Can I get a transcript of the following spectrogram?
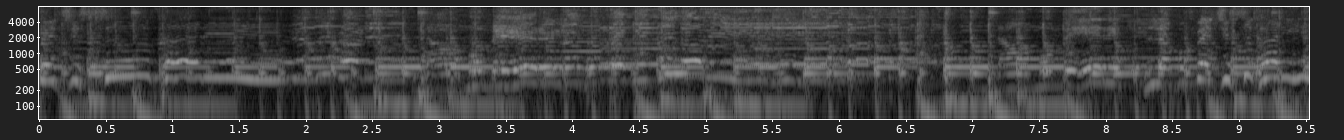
नाम नाम मेरे जिस घड़ी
